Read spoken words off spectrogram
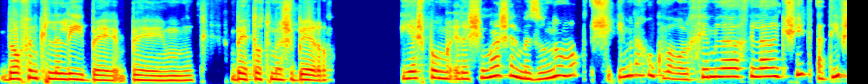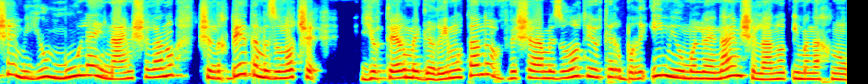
באופן כללי בעתות משבר. יש פה רשימה של מזונות שאם אנחנו כבר הולכים לאכילה רגשית עדיף שהם יהיו מול העיניים שלנו שנחביא את המזונות שיותר מגרים אותנו ושהמזונות היותר בריאים יהיו מול העיניים שלנו אם אנחנו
